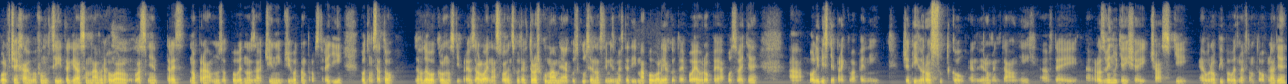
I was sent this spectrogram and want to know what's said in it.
bol v Čechách vo funkcii, tak ja som navrhoval vlastne trestnoprávnu zodpovednosť za činy v životnom prostredí. Potom sa to z hodov okolností prevzalo aj na Slovensku, tak trošku mám nejakú skúsenosť, my sme vtedy mapovali, ako to je po Európe a po svete. A boli by ste prekvapení, že tých rozsudkov environmentálnych eh, v tej eh, rozvinutejšej časti Európy, povedzme v tomto ohľade,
